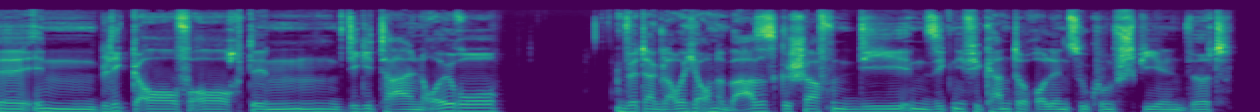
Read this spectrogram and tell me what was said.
Äh, in Blick auf auch den digitalen Euro wird da, glaube ich, auch eine Basis geschaffen, die eine signifikante Rolle in Zukunft spielen wird.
